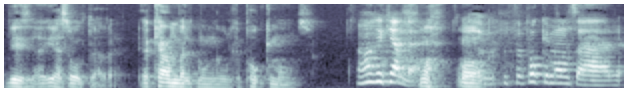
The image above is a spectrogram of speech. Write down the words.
det är jag stolt över. Jag kan väldigt många olika Pokémons. Ja, det kan det. Ja, ja. För Pokémon så är...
